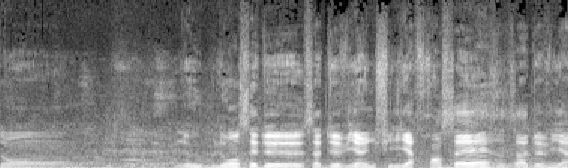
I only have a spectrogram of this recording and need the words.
le houblon, ça devient une filière française, ça devient.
